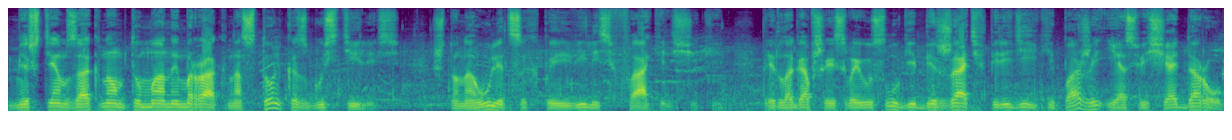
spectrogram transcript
Меж тем за окном туман и мрак настолько сгустились, что на улицах появились факельщики, предлагавшие свои услуги бежать впереди экипажей и освещать дорогу.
